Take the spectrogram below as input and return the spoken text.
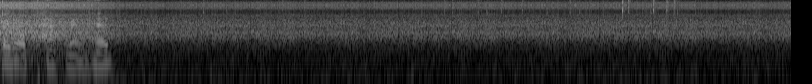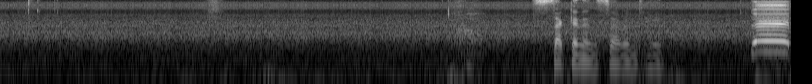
Big old Pac-Man head. Second and 17. Set.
